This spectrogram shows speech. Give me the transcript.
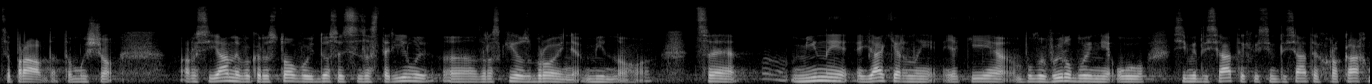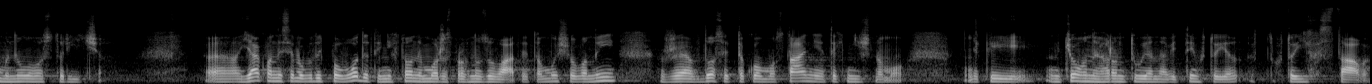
Це правда, тому що росіяни використовують досить застаріли е, зразки озброєння мінного. Це міни якірні, які були вироблені у 70-х, 80-х роках минулого століття. Е, Як вони себе будуть поводити, ніхто не може спрогнозувати, тому що вони вже в досить такому стані технічному, який нічого не гарантує навіть тим, хто, є, хто їх ставив.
